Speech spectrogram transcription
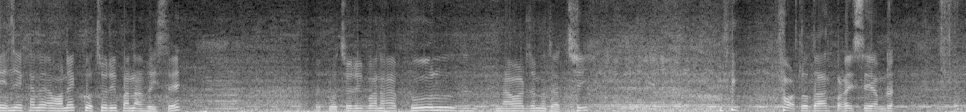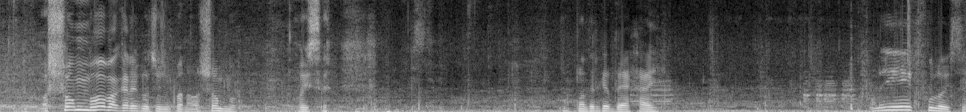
এই যে এখানে অনেক কচুরি পানা হয়েছে কচুরি পানা ফুল নেওয়ার জন্য যাচ্ছি। অটো দাঁড় করাইছি আমরা। অসম্ভব আকারে কচুরি পানা, অসম্ভব হয়েছে আপনাদেরকে দেখাই। অনেক ফুল হয়েছে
